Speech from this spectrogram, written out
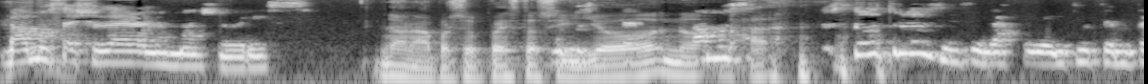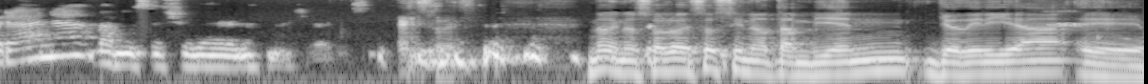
Vamos a ayudar a los mayores. No, no, por supuesto, si yo no... nosotros, desde la juventud temprana, vamos a ayudar a los mayores. Eso es. No, y no solo eso, sino también, yo diría... Eh,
